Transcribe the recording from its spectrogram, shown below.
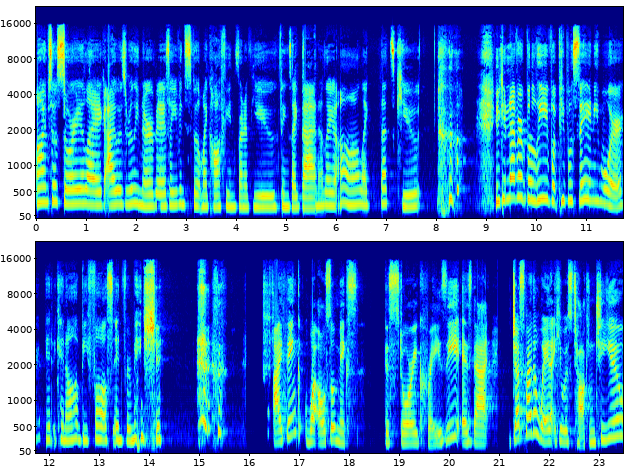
I'm so sorry. Like, I was really nervous. I even spilt my coffee in front of you, things like that. And I was like, oh, like, that's cute. you can never believe what people say anymore. It can all be false information. I think what also makes this story crazy is that just by the way that he was talking to you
